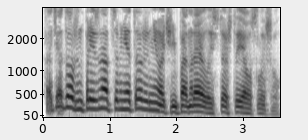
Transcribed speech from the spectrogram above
Хотя, должен признаться, мне тоже не очень понравилось то, что я услышал.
